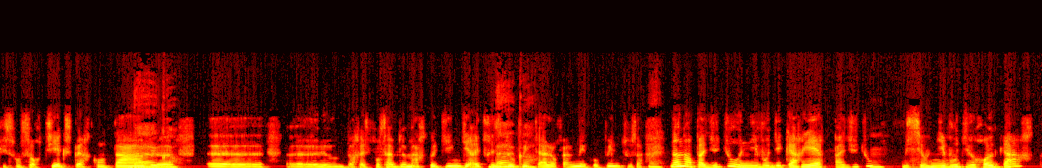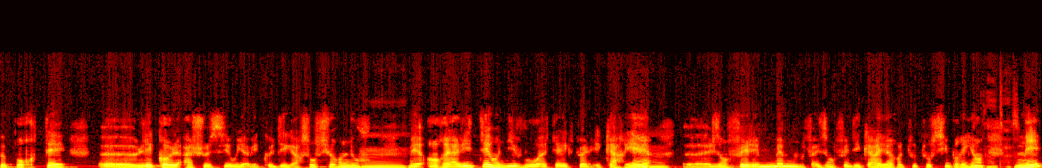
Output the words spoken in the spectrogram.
qui sont sorties experts comptables, euh, euh, responsable de marketing, directrice d'hôpital, enfin mes copines, tout ça. Ouais. Non, non, pas du tout. Au niveau des carrières, pas du tout. Mm. Mais c'est au niveau du regard que portait euh, l'école HEC où il y avait que des garçons sur nous. Mm. Mais en réalité, au niveau intellectuel et carrière, mm. euh, elles ont fait les mêmes, enfin, elles ont fait des carrières tout aussi brillantes. Mais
